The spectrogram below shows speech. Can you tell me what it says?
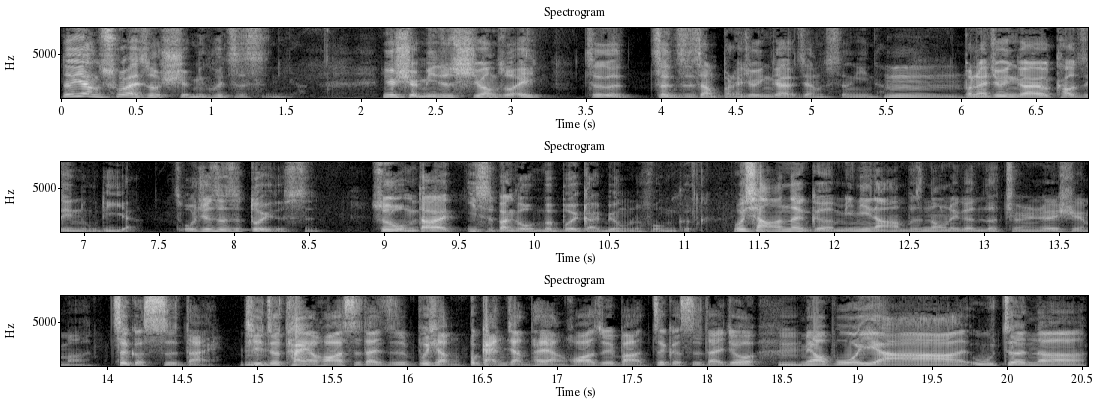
那个样子出来之后，选民会支持你啊，因为选民就是希望说，哎。这个政治上本来就应该有这样的声音啊，嗯，本来就应该要靠自己努力啊，我觉得这是对的事，所以我们大概一时半刻我们不会改变我们的风格。我想到那个民进党他不是弄了一个 The Generation 吗？这个世代其实就太阳花世代，只是不想不敢讲太阳花，所以把这个世代就苗博雅啊、吴峥啊，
